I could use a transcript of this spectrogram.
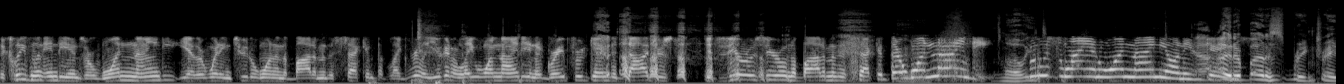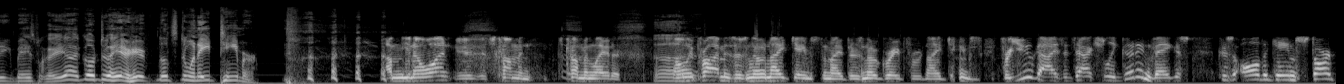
The Cleveland Indians are 190. Yeah, they're winning two to one in the bottom of the second, but like, really, you're going to lay 190 in a grapefruit game? The Dodgers, it's zero zero in the bottom of the second. They're 190. Oh, Who's laying 190 on these games? about a spring training baseball. game. Yeah, go do it here. Here, let's do an eight teamer. Um, you know what? It's coming. It's coming later. the only problem is there's no night games tonight. There's no grapefruit night games. For you guys, it's actually good in Vegas because all the games start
